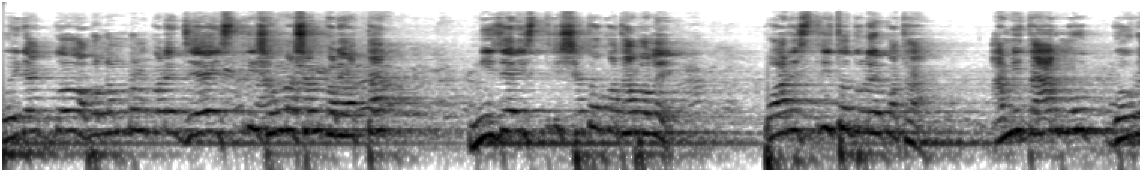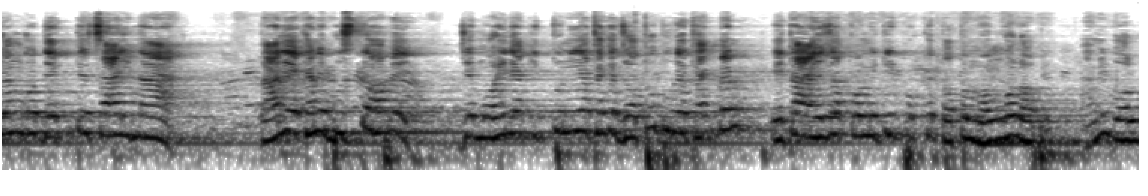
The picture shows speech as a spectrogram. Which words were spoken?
বৈরাগ্য অবলম্বন করে যে স্ত্রী সম্ভাষণ করে, অর্থাৎ নিজের স্ত্রীর সাথেও কথা বলে, পর স্ত্রী তো দূরের কথা। আমি তার মুখ গৌরাঙ্গ দেখতে চাই না। তাহলে এখানে বুঝতে হবে যে মহিলা কীর্তনিয়া থেকে যত দূরে থাকবেন, এটা আয়োজক কমিটির পক্ষে তত মঙ্গল হবে। আমি বলব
